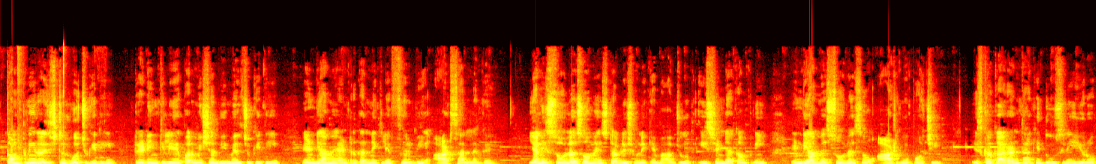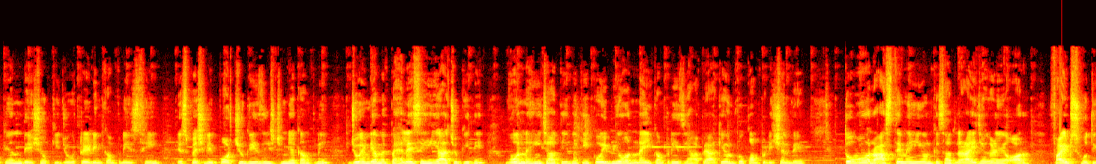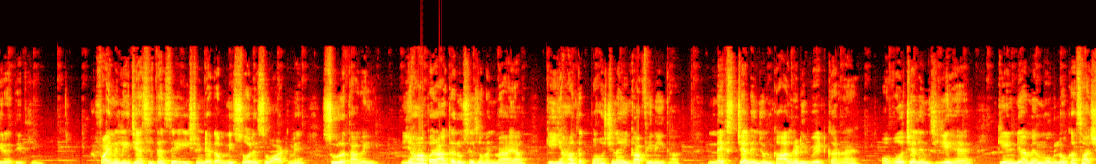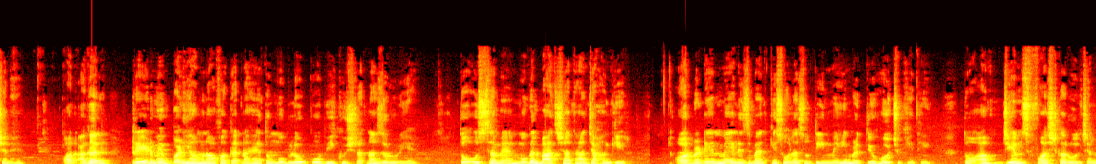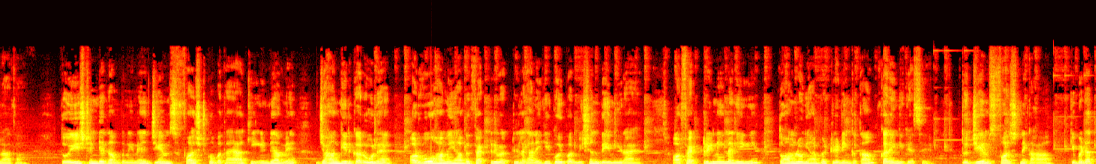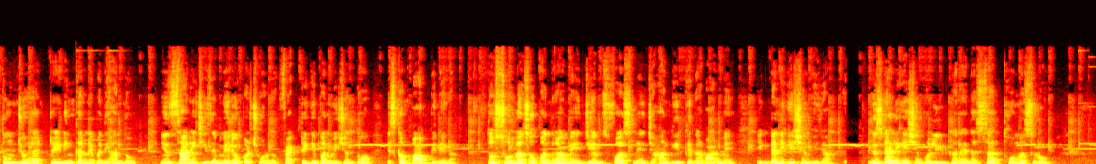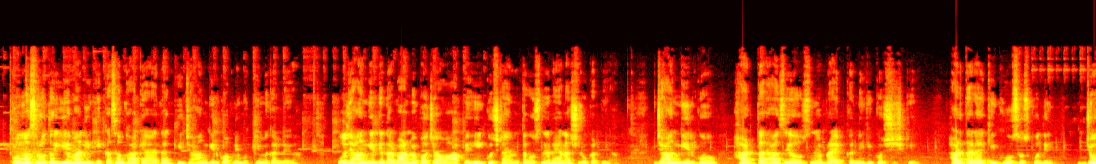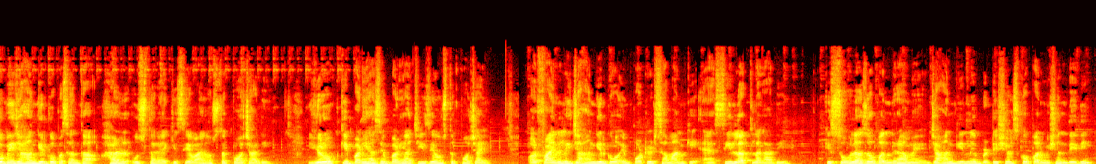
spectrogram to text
कंपनी रजिस्टर हो चुकी थी ट्रेडिंग के लिए परमिशन भी मिल चुकी थी इंडिया में एंटर करने के लिए फिर भी आठ साल लग गए। यानी 1600 में इस्टेब्लिश होने के बावजूद ईस्ट इंडिया कंपनी इंडिया में 1608 में पहुँची। इसका कारण था कि दूसरी यूरोपियन देशों की जो ट्रेडिंग कंपनीज़ थी specially Portuguese East India company जो इंडिया में पहले से ही आ चुकी थी, वो नहीं चाहती थी कि कोई भी और नई कंपनीज़ यहाँ पे आके उनको कंपटीशन दें। तो वो रास्ते में ही उनके साथ लड़ाई झगड़े और फाइट्स होती रहती थी। फाइनली जैसे तैसे ईस्ट इंडिया कंपनी 1608 में सूरत आ गई। यहाँ पर आकर उसे समझ में आया कि यहाँ तक पहुँचना ही काफ़ी नहीं था। नेक्स्ट चैलेंज उनका ऑलरेडी वेट कर रहा है। और वो चैलेंज ये है कि इंडिया में मुगलों का शासन है। और अगर ट्रेड में बढ़िया मुनाफा करना है तो मुगलों को भी खुश रखना ज़रूरी है। तो उस समय मुगल बादशाह था जहांगीर। और ब्रिटेन में एलिजाबेथ की 1603 में ही मृत्यु हो चुकी थी। तो अब जेम्स फ़र्स्ट का रूल चल रहा था। तो ईस्ट इंडिया कंपनी ने जेम्स फ़र्स्ट को बताया कि इंडिया में जहांगीर का रूल है और वो हमें यहाँ पे फैक्ट्री वैक्ट्री लगाने की कोई परमिशन दे नहीं रहा है। और फैक्ट्री नहीं लगेगी तो हम लोग यहाँ पे ट्रेडिंग का काम करेंगे कैसे? तो जेम्स फ़र्स्ट ने कहा कि बेटा तुम जो है ट्रेडिंग करने पे ध्यान दो। इन सारी चीज़ें मेरे ऊपर छोड़ दो। फैक्ट्री की परमिशन तो इसका बाप भी देगा। तो 1615 में जेम्स फ़र्स्ट ने जहांगीर के दरबार में एक डेलीगेशन भेजा। इस डेलीगेशन को लीड कर रहे थे sir Thomas Roe Thomas Roe तो ये मानिए कि कसम खा के आया था कि जहांगीर को अपनी मुट्ठी में कर लेगा। वो जहांगीर के दरबार में पहुँचा, वहाँ पे ही कुछ टाइम तक उसने रहना शुरू कर दिया। जहांगीर को हर तरह से उसने ब्राइब करने की कोशिश की। हर तरह की घूस उसको दी। जो भी जहांगीर को पसंद था, हर उस तरह की सेवाएँ उस तक पहुँचा दी। यूरोप की बढ़िया से बढ़िया चीज़ें उस तक पहुंचाई। और फाइनली जहांगीर को इम्पोर्टेड सामान की ऐसी लत लगा दी कि 1615 में जहांगीर ने ब्रिटिशर्स को परमिशन दे दी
